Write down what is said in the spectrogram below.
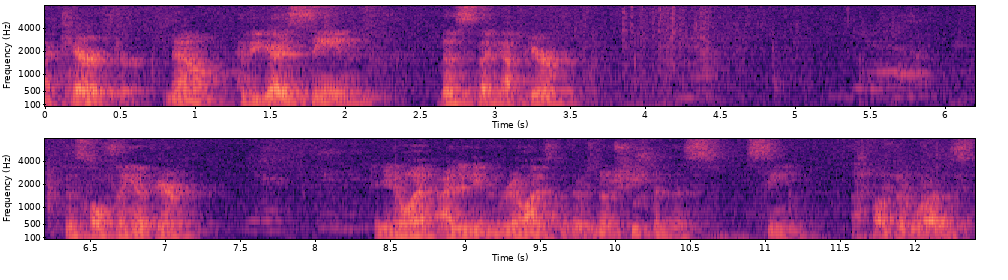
a character. Now, have you guys seen this thing up here? This whole thing up here? And you know what? I didn't even realize, but there's no sheep in this scene. I thought there was.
